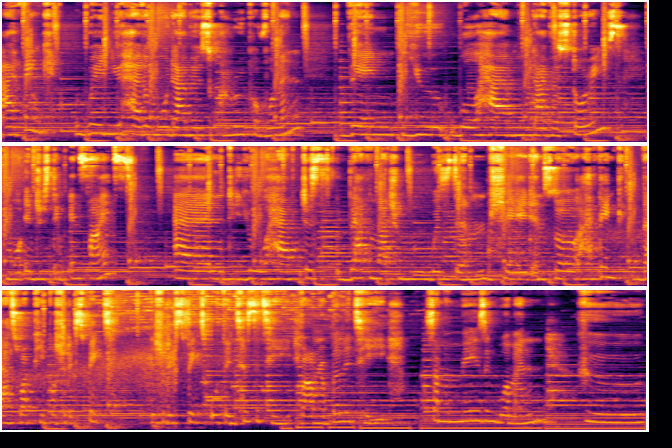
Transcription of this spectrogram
I think when you have a more diverse group of women, then you will have more diverse stories, more interesting insights, and you will have just that much more wisdom shared. And so I think that's what people should expect they should expect authenticity, vulnerability. Some amazing women who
